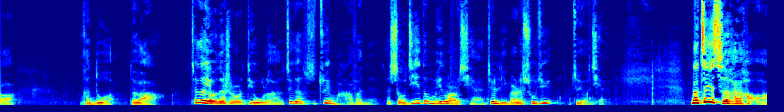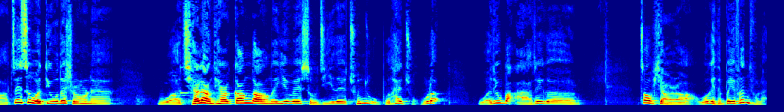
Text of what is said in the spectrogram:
啊，很多，对吧？这个有的时候丢了，这个是最麻烦的。这手机都没多少钱，就里边的数据最有钱。那这次还好啊，这次我丢的时候呢，我前两天刚刚的，因为手机的存储不太足了，我就把这个照片啊，我给它备份出来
